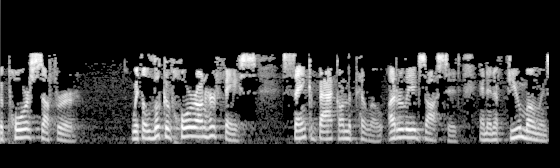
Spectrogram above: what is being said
The poor sufferer, with a look of horror on her face, sank back on the pillow, utterly exhausted, and in a few moments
